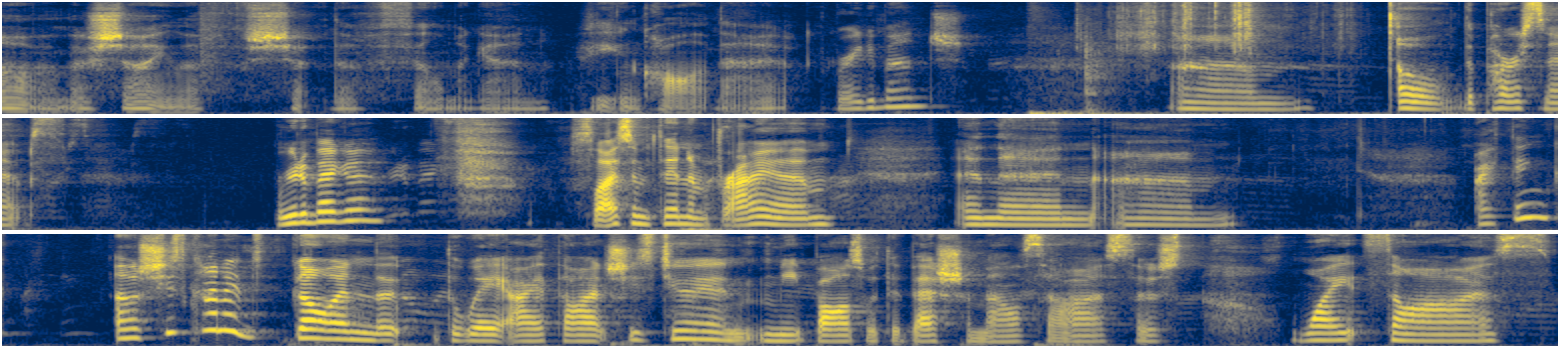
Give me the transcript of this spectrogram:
Oh, they're showing the sh- the film again, if you can call it that. Brady Bunch. Um, oh, the parsnips. Rutabaga. Slice them thin and fry them, and then um, I think Oh, she's kind of going the, the way I thought. She's doing meatballs with the bechamel sauce. There's white sauce.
